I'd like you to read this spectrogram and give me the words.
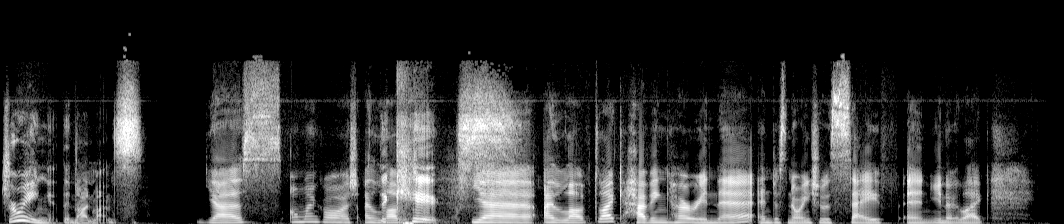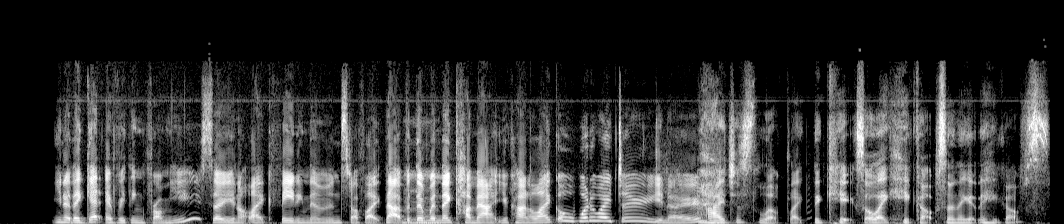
during the nine months? yes. Oh my gosh, I The loved. kicks. Yeah, I loved like having her in there and just knowing she was safe and you know like you know they get everything from you so you're not like feeding them and stuff like that but then when mm. they come out you're kind of like oh what do I do you know I just loved like the kicks or like hiccups when they get the hiccups.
